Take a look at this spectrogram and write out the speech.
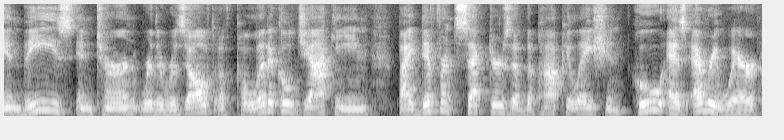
In these, in turn, were the result of political jockeying by different sectors of the population, who, as everywhere,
